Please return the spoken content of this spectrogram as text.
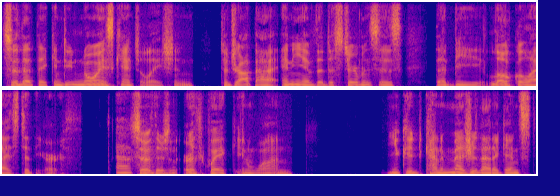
so that they can do noise cancellation to drop out any of the disturbances that be localized to the earth. Okay. So if there's an earthquake in one, you could kind of measure that against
